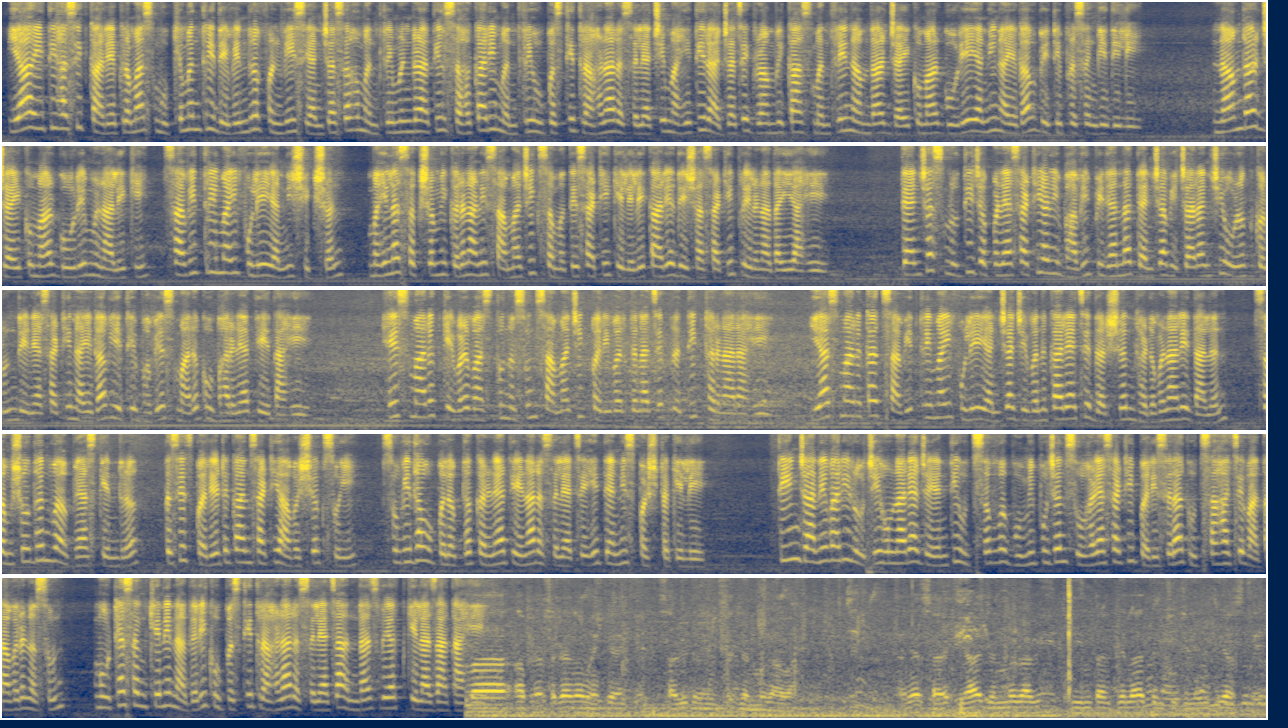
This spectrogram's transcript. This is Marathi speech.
या ऐतिहासिक कार्यक्रमास मुख्यमंत्री देवेंद्र फडणवीस यांच्यासह मंत्रिमंडळातील सहकारी मंत्री उपस्थित राहणार असल्याची माहिती राज्याचे ग्रामविकास मंत्री नामदार जयकुमार गोरे यांनी नायगाव भेटीप्रसंगी दिली. नामदार जयकुमार गोरे म्हणाले की सावित्रीमाई फुले यांनी शिक्षण महिला सक्षमीकरण आणि सामाजिक समतेसाठी केलेले कार्य देशासाठी प्रेरणादायी आहे. त्यांच्या स्मृती जपण्यासाठी आणि भावी पिढ्यांना त्यांच्या विचारांची ओळख करून देण्यासाठी नायगाव येथे भव्य स्मारक उभारण्यात येत आहे. हे स्मारक केवळ वास्तू नसून सामाजिक परिवर्तनाचे प्रतीक ठरणार आहे. या स्मारकात सावित्रीमाई फुले यांच्या जीवनकार्याचे दर्शन घडवणारे दालन संशोधन व अभ्यास केंद्र तसेच पर्यटकांसाठी आवश्यक सोयी सुविधा उपलब्ध करण्यात येणार असल्याचेही त्यांनी स्पष्ट केले. तीन जानेवारी रोजी होणाऱ्या जयंती उत्सव व भूमिपूजन सोहळ्यासाठी परिसरात उत्साहाचे वातावरण असून मोठ्या संख्येने नागरिक उपस्थित राहणार असल्याचा अंदाज व्यक्त केला जात आहे. आपल्या सगळ्यांना माहिती आहे की सावित्रीबाईंचं जन्मगाव आहे. आणि या सा या जन्मगावी तीन तारखेला त्यांची जयंती असते.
